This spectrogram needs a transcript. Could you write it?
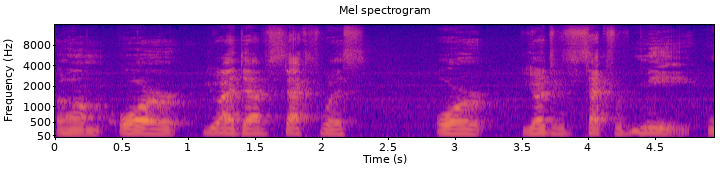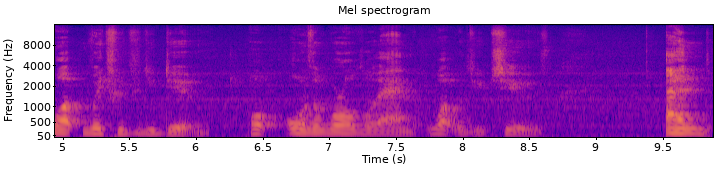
um, or you had to have sex with or you had to have sex with me, what which would you do? Or, or the world would end, what would you choose? And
